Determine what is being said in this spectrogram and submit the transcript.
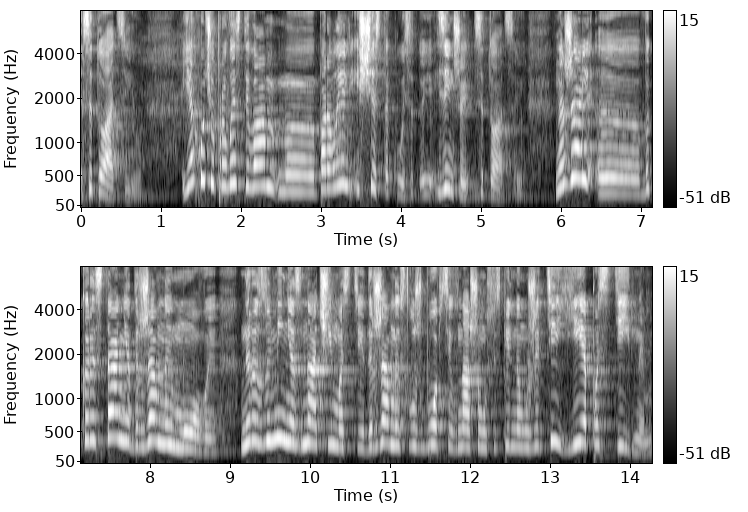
ситуацію. Я хочу провести вам е, паралель іще з такою з іншою ситуацією. На жаль, е, використання державної мови, нерозуміння значимості державних службовців в нашому суспільному житті є постійним.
